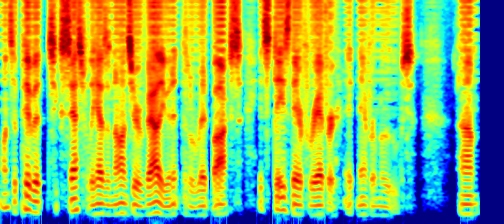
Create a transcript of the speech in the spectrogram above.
Once a pivot successfully has a non-zero value in it, little red box, it stays there forever. It never moves. Um,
